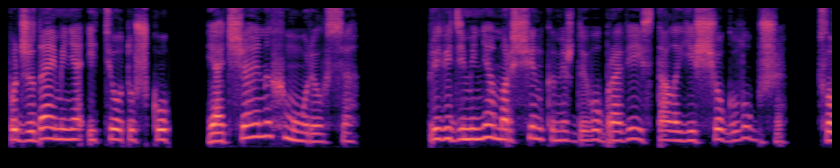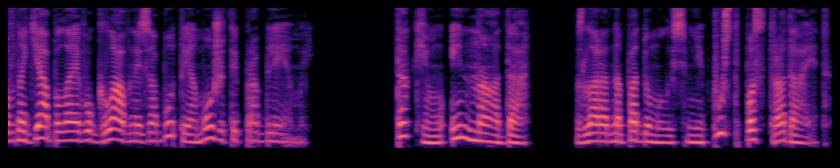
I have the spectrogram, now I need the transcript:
поджидая меня и тетушку, и отчаянно хмурился. при виде меня морщинка между его бровей стала еще глубже, словно я была его главной заботой, а может и проблемой. Так ему и надо, злорадно подумалось мне, пусть пострадает.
